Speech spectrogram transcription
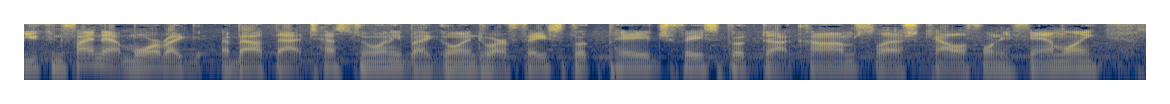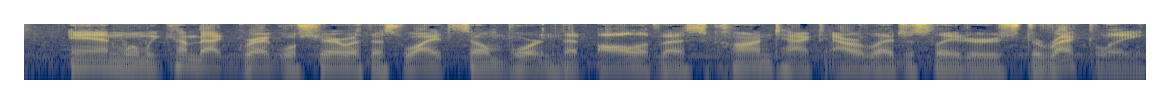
you can find out more by, about that testimony by going to our Facebook page, facebook.com slash California Family. And when we come back, Greg will share with us why it's so important that all of us contact our legislators directly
